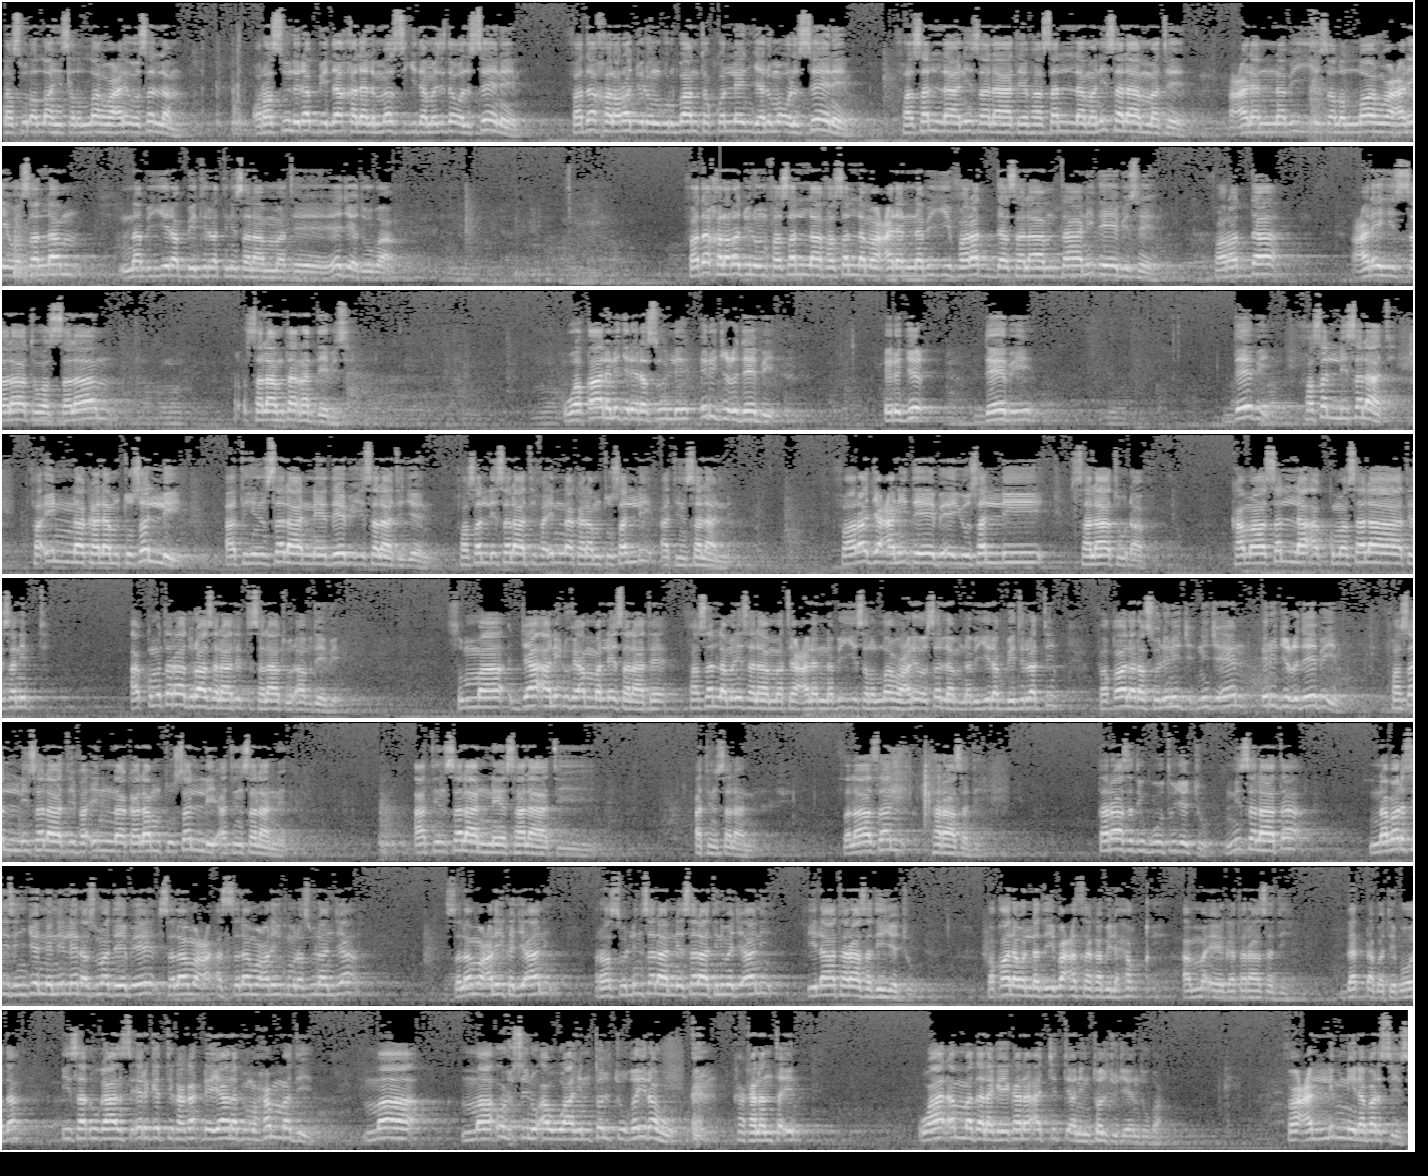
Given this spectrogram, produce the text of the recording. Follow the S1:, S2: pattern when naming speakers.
S1: رسول الله صلى الله عليه وسلم ورسول ربي دخل المسجد مسجد والسين فدخل رجل قربان تكلين جلم والسين فصلى نسلاة فسلم نسلامته على النبي صلى الله عليه وسلم نبي ربي ترت نسلامته. يجي دوبا. فدخل رجل فصلى فسلم على النبي فرد سلامتان ديبسه فرد عليه الصلاة والسلام سلامتا رد ديبس. وقال نجري رسولي ارجع ديبي. ارجع ديبي. ديبي فصلي صلاتي. فإنك لم تصلي أتهن سلان ديبي صلاتي جين. فصلي صلاتي فإنك لم تصلي أتهن سلان فرجعني ديبي يصلي صلاة داف. كما صلى أكما صلاة سنت. أكما ترى درا صلاة صلاة داف ديبي. ثم جاءني في أما اللي صلاته فسلمني سلامته على النبي صلى الله عليه وسلم نبي ربي ترتي فقال رسول نجئين ارجع ديبي فصلي صلاتي فإنك لم تصلي أتن سلاني أتن سلاني صلاتي. أتن سلاني ثلاثا تراسدي. تراسدي قوتو جتشو ني صلاة نبرسي سنجن نلين أسما سلام السلام عليكم رسولا جاء. السلام عليك جاءني. رسول سلاني صلاة مجاني إلى ترى سدي فقال والذي بعثك بالحق أما إيجا ترى سدي. ددبت بودا إسا دغانس إرجت ككد يا نبي محمد ما ما أحسن أو واهن تلت غيره؟ ككننتئن. وأن أما دلقي كان أجت أن تلت جين دوبا. فعلمني نبرسيس.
